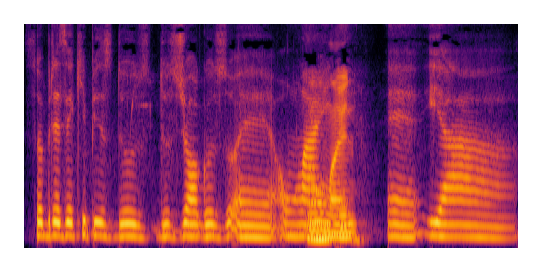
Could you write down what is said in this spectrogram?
sobre as equipes dos, dos jogos é, online. Online. É, e a.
